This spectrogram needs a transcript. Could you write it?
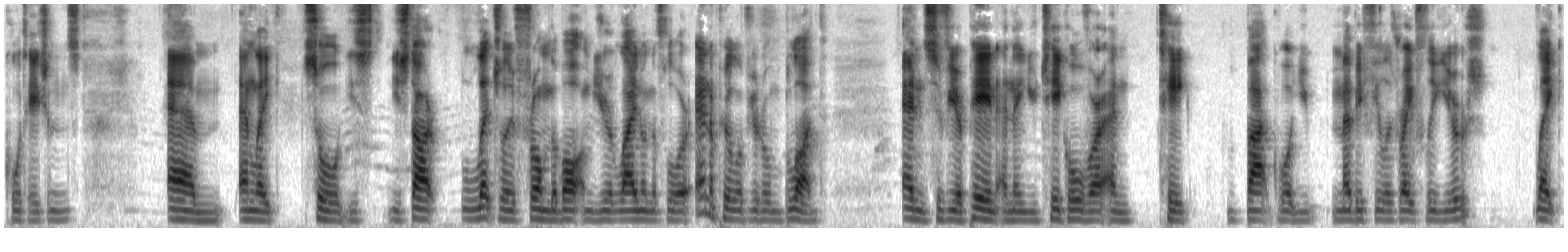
quotations. Um, and like so, you you start literally from the bottom. You're lying on the floor in a pool of your own blood, in severe pain, and then you take over and take back what you maybe feel is rightfully yours. Like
